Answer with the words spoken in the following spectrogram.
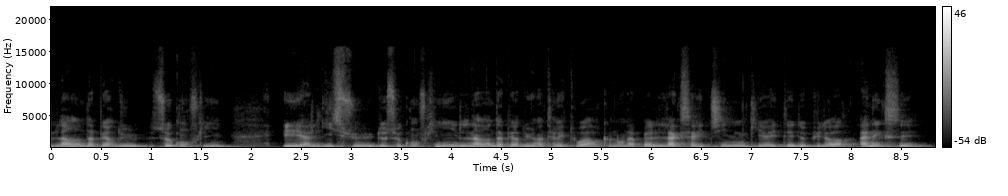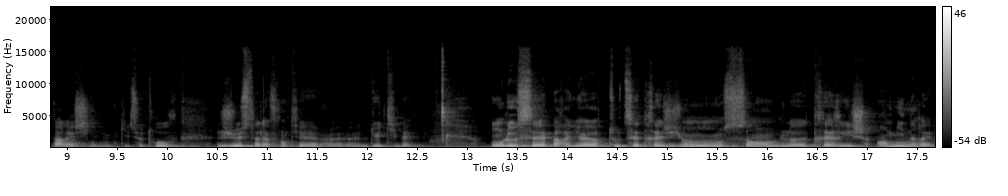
l'Inde a perdu ce conflit. Et à l'issue de ce conflit, l'Inde a perdu un territoire que l'on appelle l'Aksai Chin, qui a été depuis lors annexé par la Chine, qui se trouve juste à la frontière euh, du Tibet. On le sait par ailleurs, toute cette région semble très riche en minerais.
